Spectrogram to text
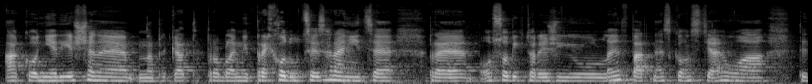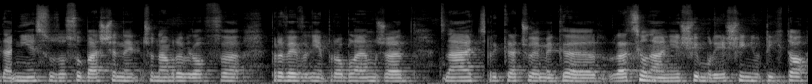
ako neriešené napríklad problémy prechodu cez hranice pre osoby, ktoré žijú len v partnerskom vzťahu a teda nie sú zosobášené, čo nám robilo v prvej vlne problém, že snáď prikračujeme k racionálnejšiemu riešeniu týchto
